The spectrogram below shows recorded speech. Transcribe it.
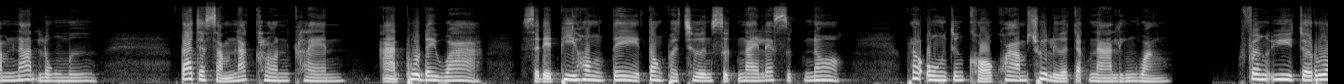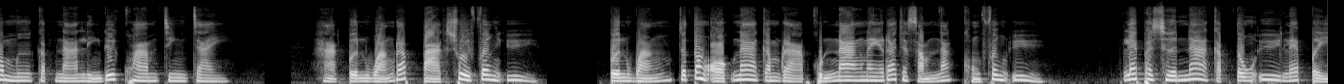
อำนาจลงมือ ราชสำนักคลอนแคลน อาจพูดได้ว่า เสด็จพี่ฮ่องเต้ต้องเผชิญศึกในและศึกนอก พระองค์จึงขอความช่วยเหลือจากนาลิงหวัง เฟิงอี้จะร่วมมือกับนานหลิงด้วยความจริงใจ หากเปิ่นหวังรับปากช่วยเฟิงอี้ เปิ่นหวังจะต้องออกหน้ากำราบขุนนางในราชสำนักของเฟิงอี้และเผชิญหน้ากับตงอี้และเป่ย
